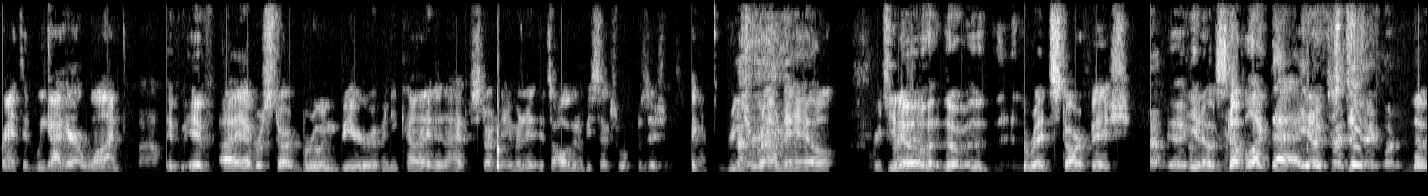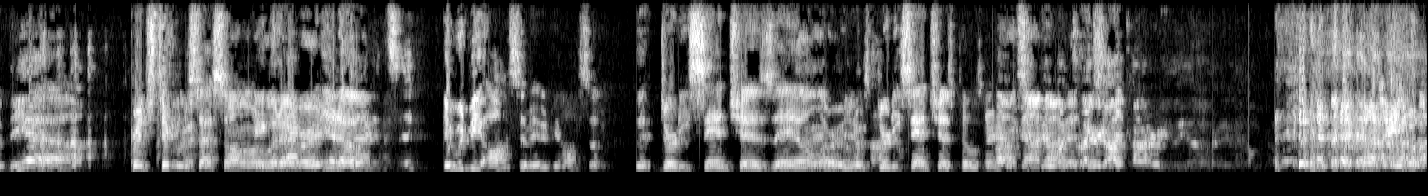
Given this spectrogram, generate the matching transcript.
Granted, we got here at one. Wow. If, if I ever start brewing beer of any kind and I have to start naming it, it's all going to be sexual positions. Like reach around ale, Reach you right know, now. the, the red starfish, uh, you know, stuff like that. You know, just French the, the, the yeah, French tickler saison or whatever. You know, exactly. it's, it, it would be awesome. It would be awesome. The dirty Sanchez ale or go. you know, dirty Sanchez pilsner. No, You should no, no, one the for like dirty- Sean Connery, the, uh,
